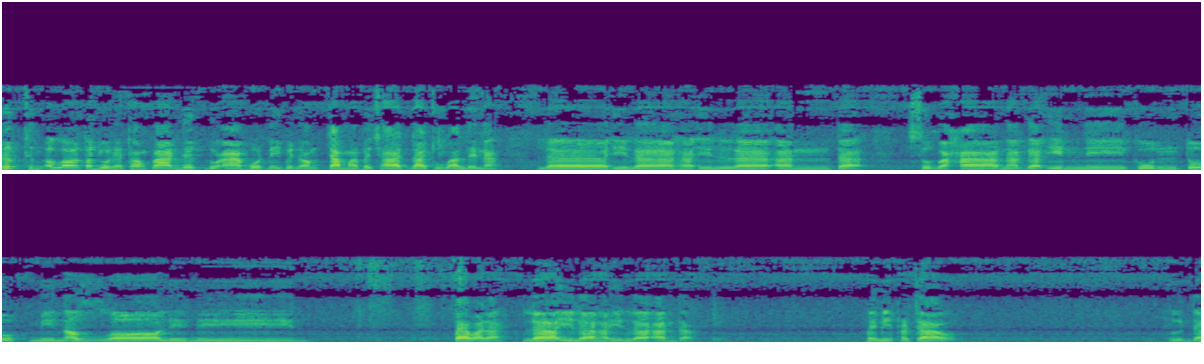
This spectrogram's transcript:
นึกถึงอัลลอฮ์ตอนอยู่ในท้องปลา นึกดูอาบทนี้พี่น้องจำมาไปชาได้ทุกวันเลยนะ ลาอิลาฮะอิลลาอันตะซุบฮานะกะอินนีกุนตุมินัลลอลิมีนแปลว่าอะไรลาอิลาฮะอิลลาอันดะไม่มีพระเจ้า อื่นใด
